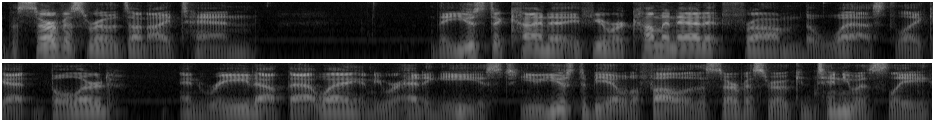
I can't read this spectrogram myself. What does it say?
the service roads on I-10. They used to kind of, if you were coming at it from the west, like at Bullard and Read out that way, and you were heading east, you used to be able to follow the service road continuously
